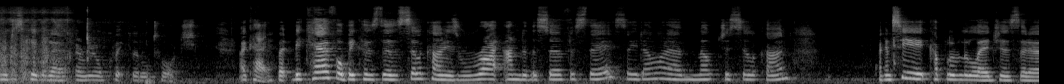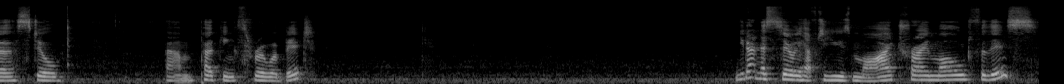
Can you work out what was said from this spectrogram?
we'll just give it a, a real quick little torch. Okay, but be careful because the silicone is right under the surface there, so you don't want to melt your silicone. I can see a couple of little edges that are still um, poking through a bit. You don't necessarily have to use my tray mold for this.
